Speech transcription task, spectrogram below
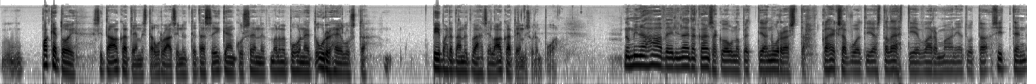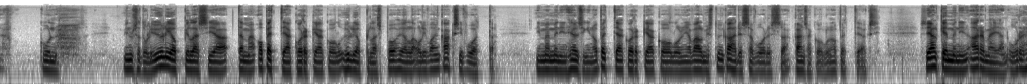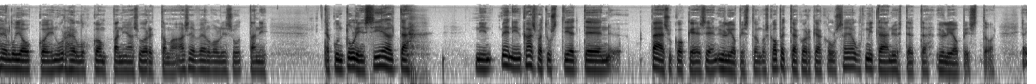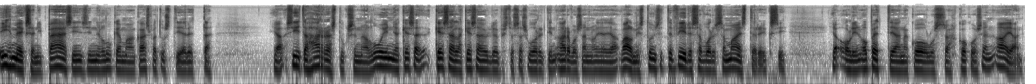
paketoi sitä akateemista uraasi nyt tässä ikään kuin sen, että me olemme puhuneet urheilusta, piipahdetaan nyt vähän siellä akateemisuuden puolella. No minä haaveilin aina kansakoulunopettajan urasta, kahdeksanvuotiaasta lähtien varmaan. Ja tuota, sitten kun minusta tuli ylioppilas ja tämä opettajakorkeakoulu ylioppilaspohjalla oli vain kaksi vuotta, niin mä menin Helsingin opettajakorkeakouluun ja valmistuin kahdessa vuodessa kansakoulun opettajaksi. Sen jälkeen menin armeijan urheilujoukkoihin, urheilukomppaniaan suorittamaan asevelvollisuuttani. Ja kun tulin sieltä, niin menin kasvatustieteen pääsykokeeseen yliopistoon, koska opettajakorkeakoulussa ei ollut mitään yhteyttä yliopistoon. Ja ihmeekseni pääsin sinne lukemaan kasvatustiedettä ja siitä harrastuksena luin ja kesä, kesällä kesäyliopistossa suoritin arvosanoja ja valmistuin sitten viidessä vuodessa maisteriksi ja olin opettajana koulussa koko sen ajan.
